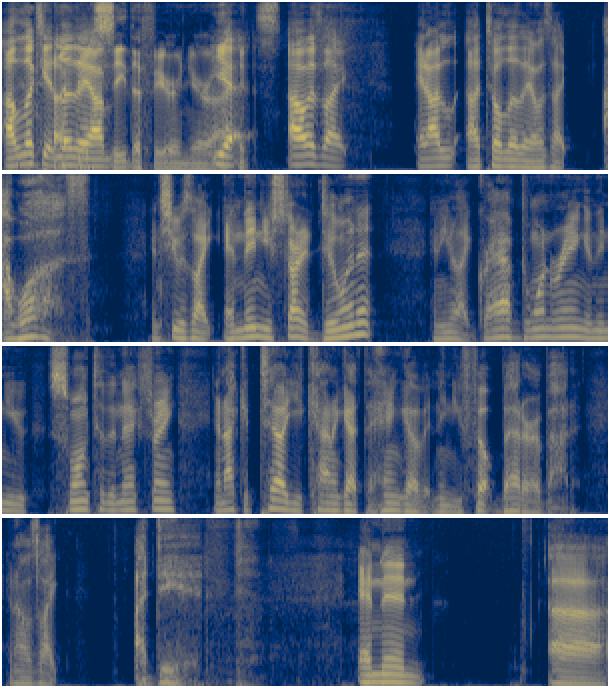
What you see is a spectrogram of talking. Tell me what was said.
I look at Lily. I'm, see the fear in your yeah. eyes. I was like, and I, I told Lily, I was like, I was, and she was like, and then you started doing it, and you like grabbed one ring, and then you swung to the next ring, and I could tell you kind of got the hang of it, and then you felt better about it, and I was like, I did, and then, uh,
